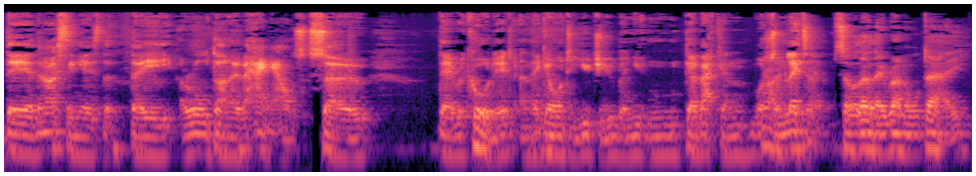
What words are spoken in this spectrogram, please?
the the nice thing is that they are all done over Hangouts. So they're recorded and they go onto YouTube and you can go back and watch them later. So although they run all day,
